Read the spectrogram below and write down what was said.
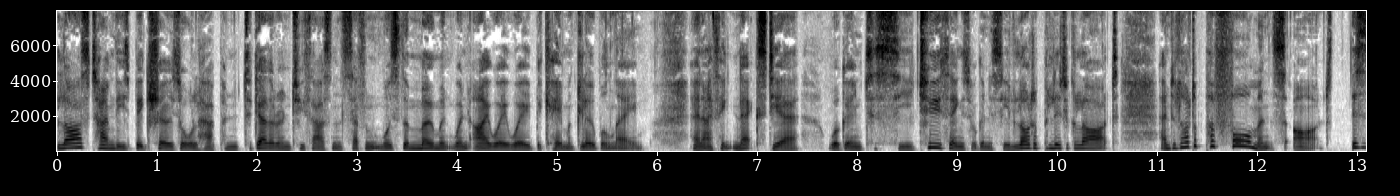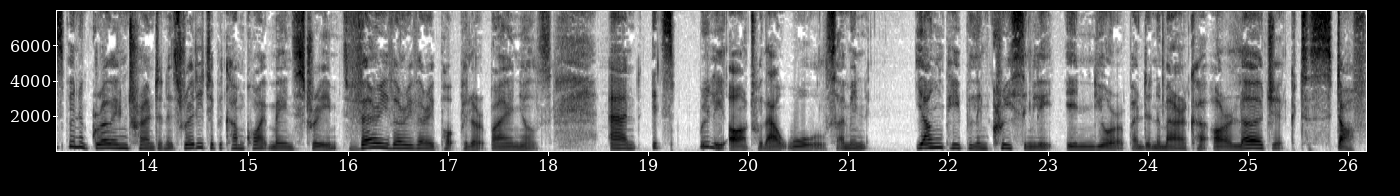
Last time these big shows all happened together in 2007 was the moment when Ai Weiwei became a global name. And I think next year we're going to see two things. We're going to see a lot of political art and a lot of performance art. This has been a growing trend and it's ready to become quite mainstream. It's very, very, very popular at biennials. And it's really art without walls. I mean, young people increasingly in Europe and in America are allergic to stuff.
